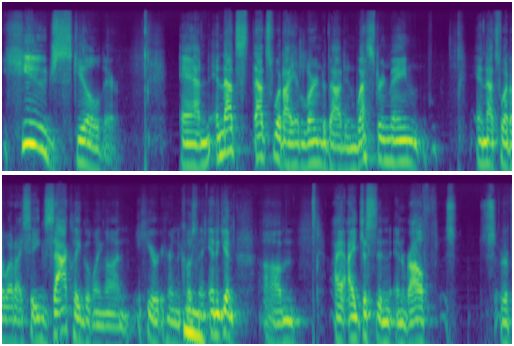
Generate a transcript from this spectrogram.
huge skill there. And, and that's, that's what I had learned about in Western Maine, and that's what, what I see exactly going on here, here in the coast. Mm-hmm. And again, um, I, I, just, and, and Ralph sort of,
